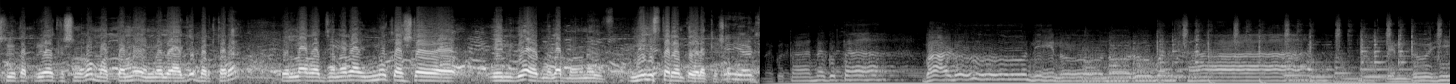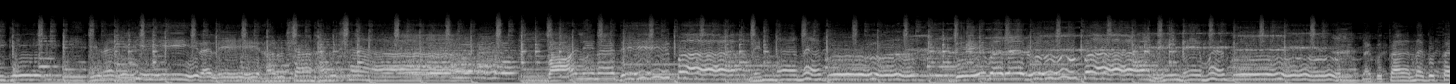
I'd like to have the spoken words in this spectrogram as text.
ಶ್ರೀಯುತ ಪ್ರಿಯಾಕೃಷ್ಣರು ಮತ್ತೊಮ್ಮೆ ಎಂ ಎಲ್ ಎ ಆಗಿ ಬರ್ತಾರೆ. ಎಲ್ಲರ ಜನರ ಇನ್ನೂ ಕಷ್ಟ ಏನಿದೆ ಅದನ್ನೆಲ್ಲ ನೀಗಿಸ್ತಾರೆ ಅಂತ ಹೇಳಕ್ಕೆ ಬಾಳು ನೀನು ನೂರು ವರ್ಷ ಎಂದು ಹೀಗೆ ಇರಲಿ ಇರಲಿ, ಹರುಷ ಹರುಷ. ಬಾಳಿನ ದೀಪ ನಿನ್ನ ನಗು, ದೇವರ ರೂಪ ನೀನೆ ಮಗು. ನಗುತ್ತಾ ನಗುತ್ತಾ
